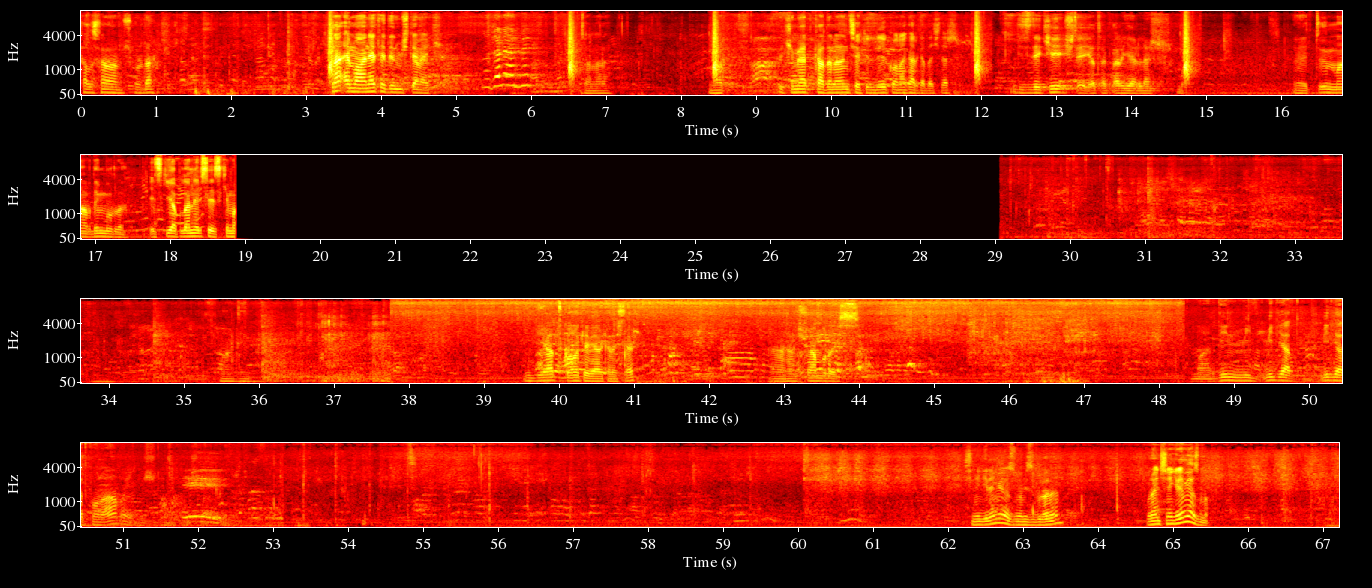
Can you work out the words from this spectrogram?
Çalışma varmış burada. Buna emanet edilmiş demek. Nurcan nerede? Bunlar hükümet kadının çekildiği konak arkadaşlar. Bizdeki işte yataklar yerler. Evet tüm Mardin burada. Eski yapılan hepsi eski. Mardin. Midyat Konak Evi arkadaşlar. Aha, şu an buradayız. Mardin Mid- Midyat Midyat Konağı mıymış? İçine giremiyoruz mu biz buranın? Buranın içine giremiyoruz mu?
